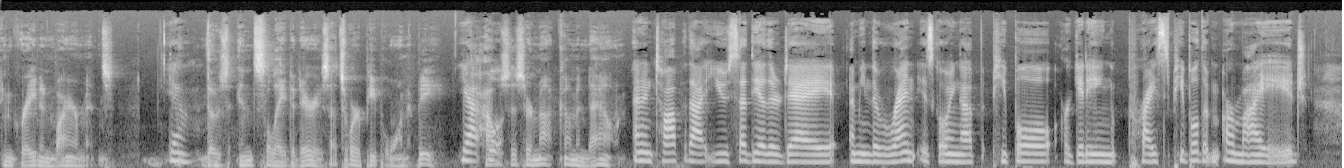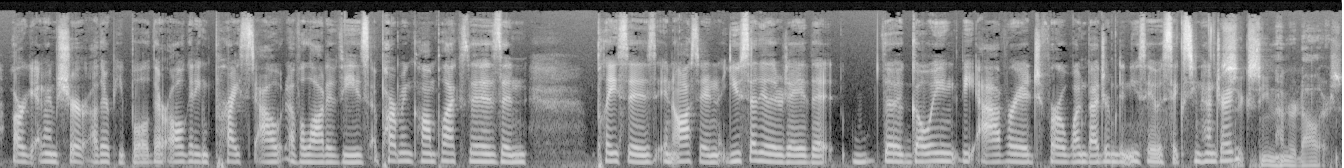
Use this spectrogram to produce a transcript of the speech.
and great environments. Yeah. Those insulated areas, that's where people want to be. Yeah, well- Houses are not coming down. And on top of that, you said the other day, I mean, the rent is going up. People are getting priced, people that are my age are, and I'm sure other people, they're all getting priced out of a lot of these apartment complexes and places in Austin. You said the other day that the going, the average for a one bedroom, didn't you say it was 1600 $1,600.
